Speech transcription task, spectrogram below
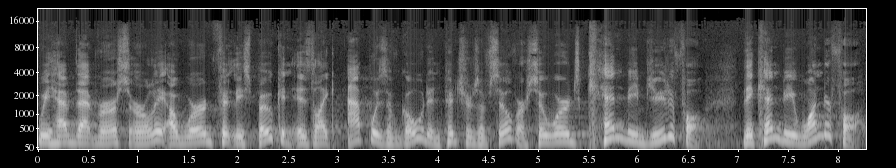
we have that verse early a word fitly spoken is like apples of gold in pitchers of silver. So words can be beautiful, they can be wonderful,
